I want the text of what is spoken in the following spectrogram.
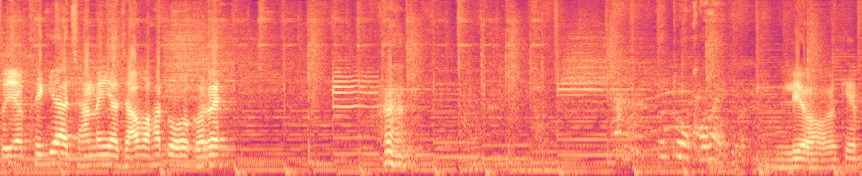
તો યાર થઈ ગયા જાનૈયા જવા હતો હવે ઘરે લ્યો હવે કેમ?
